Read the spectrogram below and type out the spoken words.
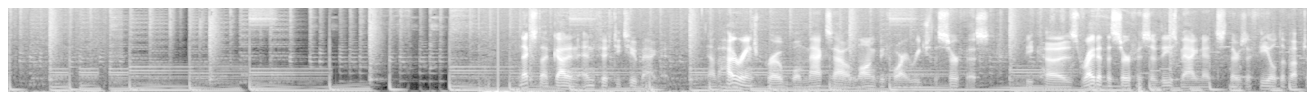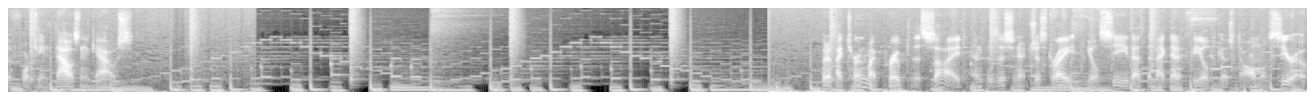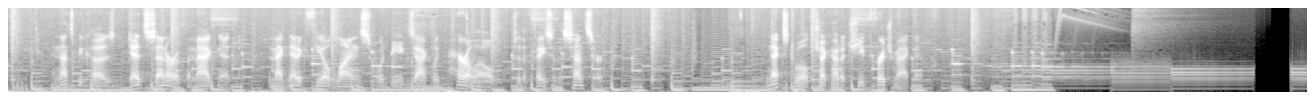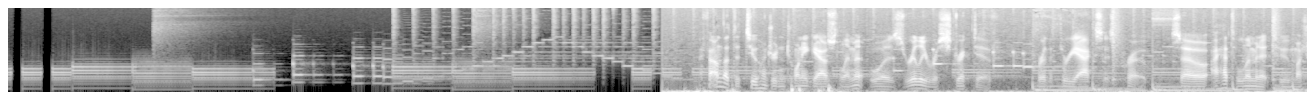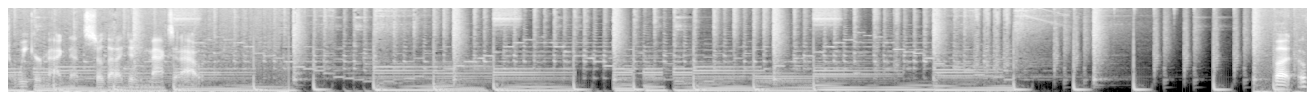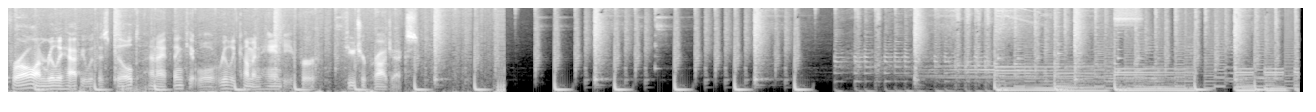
Next I've got an N52 magnet. Now the high range probe will max out long before I reach the surface, because right at the surface of these magnets there's a field of up to 14,000 Gauss. But if I turn my probe to the side and position it just right, you'll see that the magnetic field goes to almost zero. And that's because dead center of the magnet, the magnetic field lines would be exactly parallel to the face of the sensor. Next we'll check out a cheap fridge magnet. I found that the 220 Gauss limit was really restrictive for the 3-axis probe, so I had to limit it to much weaker magnets so that I didn't max it out. But overall I'm really happy with this build and I think it will really come in handy for future projects.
